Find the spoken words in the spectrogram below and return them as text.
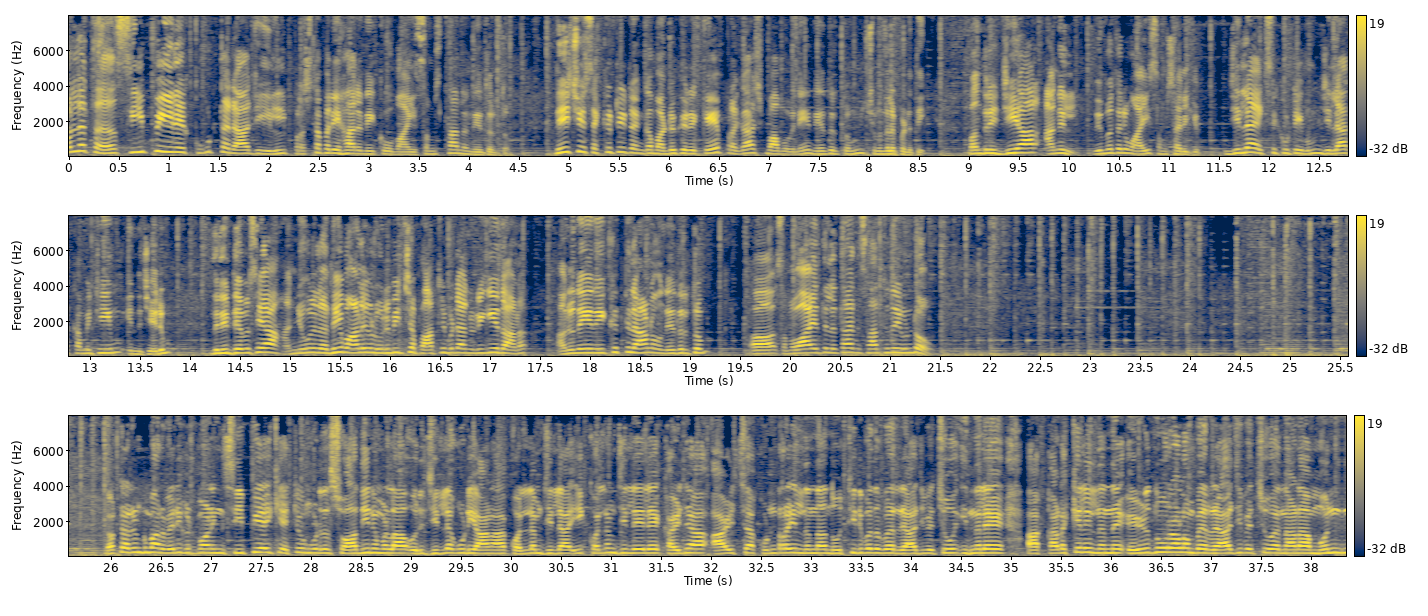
കൊല്ലത്ത് C P ഐയിലെ കൂട്ടരാജിയിൽ പ്രശ്നപരിഹാര നീക്കവുമായി സംസ്ഥാന നേതൃത്വം. ദേശീയ സെക്രട്ടേറിയറ്റ് അംഗം അഡ്വക്കേറ്റ് കെ പ്രകാശ് ബാബുവിനെ നേതൃത്വം ചുമതലപ്പെടുത്തി. മന്ത്രി ജി ആർ അനിൽ വിമതരുമായി സംസാരിക്കും. ജില്ലാ എക്സിക്യൂട്ടീവും ജില്ലാ കമ്മിറ്റിയും ഇന്ന് ചേരും. ദിലീപ് ദേവസ്യ അഞ്ഞൂറിലധികം ആളുകൾ ഒരുമിച്ച് പാർട്ടി വിടാൻ ഒരുങ്ങിയതാണ്. അനുനയ നീക്കത്തിലാണോ നേതൃത്വം? സമവായത്തിലെത്താൻ സാധ്യതയുണ്ടോ? Doctor Arunkumar very good morning C P ഐക്ക് ഏറ്റവും കൂടുതൽ സ്വാധീനമുള്ള ഒരു ജില്ല കൂടിയാണ് കൊല്ലം ജില്ല. ഈ കൊല്ലം ജില്ലയിലെ കഴിഞ്ഞ ആഴ്ച കുണ്ട്രയിൽ നിന്ന് നൂറ്റി ഇരുപത് പേർ രാജിവെച്ചു. ഇന്നലെ കടക്കലിൽ നിന്ന് എഴുന്നൂറോളം പേർ രാജിവെച്ചു എന്നാണ് മുൻ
